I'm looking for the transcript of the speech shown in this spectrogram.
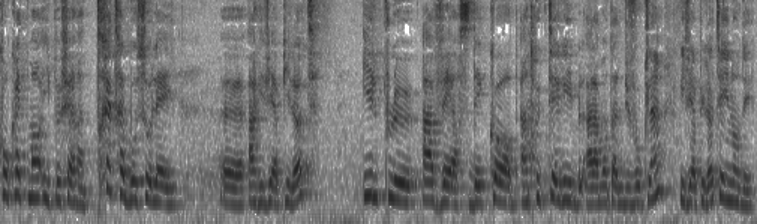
Concrètement, il peut faire un très très beau soleil euh, à Rivière-Pilote. Il pleut, averse, des cordes, un truc terrible à la montagne du Vauclin. Rivière-Pilote est inondée.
